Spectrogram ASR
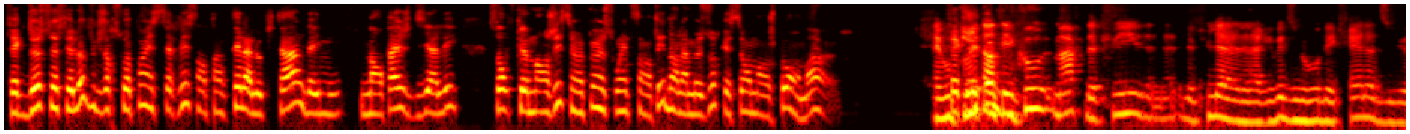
Fait que de ce fait-là, vu que je ne reçois pas un service en tant que tel à l'hôpital, ben, il m'empêche d'y aller. Sauf que manger, c'est un peu un soin de santé dans la mesure que si on ne mange pas, on meurt vous pouvez tenter le coup, Marc, depuis, depuis l'arrivée du nouveau décret du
